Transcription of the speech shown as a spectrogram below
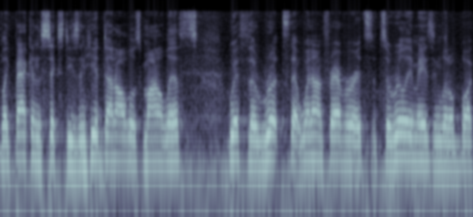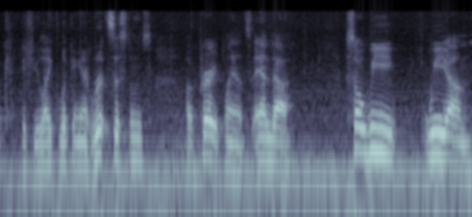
like back in the 60s, and he had done all those monoliths with the roots that went on forever. It's, it's a really amazing little book if you like looking at root systems of prairie plants. And uh, so we, we, um,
